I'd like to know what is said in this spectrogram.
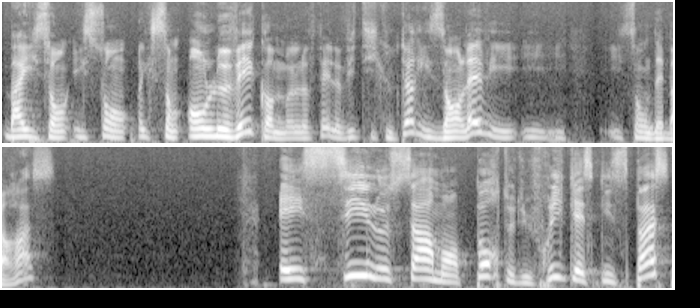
bah, ils, sont, ils, sont, ils sont enlevés, comme le fait le viticulteur, ils enlèvent, ils s'en débarrassent. Et si le sarment porte du fruit, qu'est-ce qui se passe?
